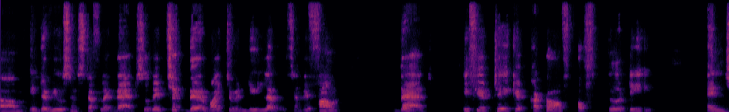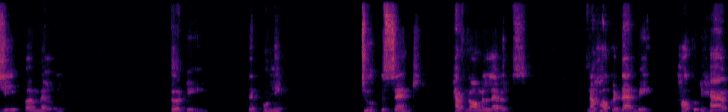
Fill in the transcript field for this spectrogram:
um, interviews and stuff like that. So they checked their vitamin D levels and they found that if you take a cutoff of 30 ng per mil, 30, then only 2% have normal levels. Now, how could that be? How could you have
